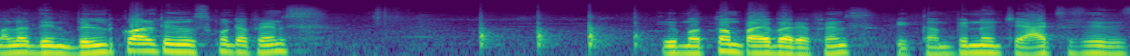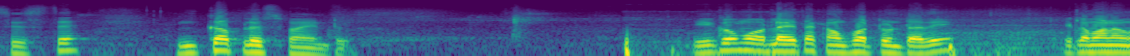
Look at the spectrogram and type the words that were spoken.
మళ్ళీ దీని బిల్డ్ క్వాలిటీ చూసుకుంటే ఫ్రెండ్స్ ఇది మొత్తం ఫైబరే ఫ్రెండ్స్ ఈ కంపెనీ నుంచి యాక్సెసరీస్ ఇస్తే ఇంకా ప్లస్ పాయింట్ ఈకో మోడ్లో అయితే కంఫర్ట్ ఉంటుంది. ఇట్లా మనం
